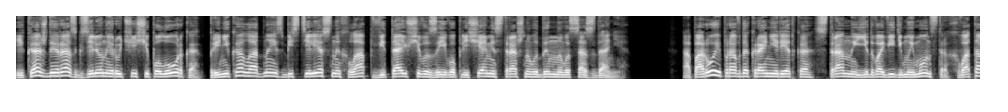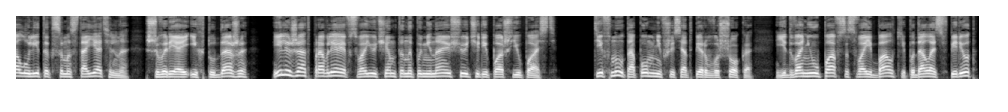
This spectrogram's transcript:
И каждый раз к зеленой ручище полуорка приникала одна из бестелесных лап, витающего за его плечами страшного дымного создания. А порой, правда крайне редко, странный едва видимый монстр хватал улиток самостоятельно, швыряя их туда же, или же отправляя в свою чем-то напоминающую черепашью пасть. Тифнут, опомнившись от первого шока, едва не упав со своей балки, подалась вперед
